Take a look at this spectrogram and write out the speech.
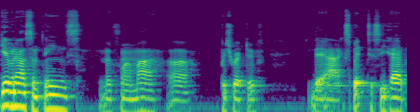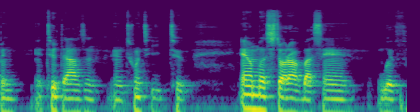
giving out some things, you know, from my uh, perspective that I expect to see happen in 2022. And I must start off by saying with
